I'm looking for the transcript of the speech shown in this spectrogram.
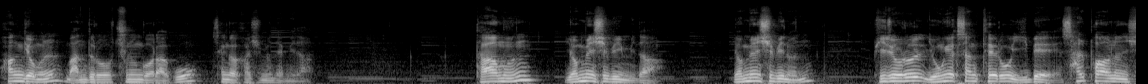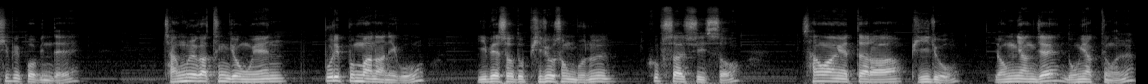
환경을 만들어 주는 거라고 생각하시면 됩니다. 다음은 연면시비입니다. 연면시비는 비료를 용액 상태로 입에 살포하는 시비법인데 작물 같은 경우엔 뿌리뿐만 아니고 입에서도 비료 성분을 흡수할 수 있어 상황에 따라 비료, 영양제, 농약 등을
